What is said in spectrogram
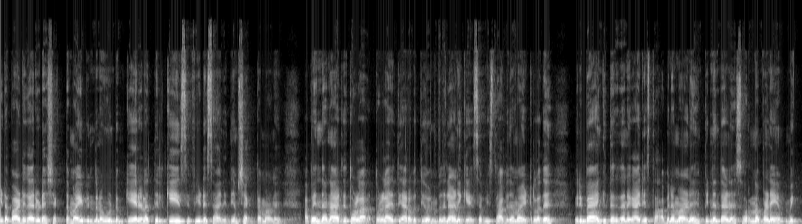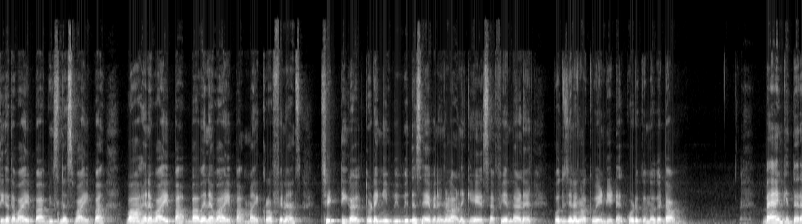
ഇടപാടുകാരുടെ ശക്തമായ പിന്തുണ കൊണ്ടും കേരളത്തിൽ കെ എസ് എഫ് ഇയുടെ സാന്നിധ്യം ശക്തമാണ്. അപ്പോൾ എന്താണ് ആയിരത്തി തൊള്ള തൊള്ളായിരത്തി അറുപത്തി ഒൻപതിലാണ് കെ എസ് എഫ് ഇ സ്ഥാപിതമായിട്ടുള്ളത്. ഒരു ബാങ്ക് ഇതര ധനകാര്യ സ്ഥാപനമാണ്. പിന്നെന്താണ്? സ്വർണപ്പണയം വ്യക്തിഗത വായ്പ ബിസിനസ് വായ്പ വാഹന വായ്പ ഭവന വായ്പ മൈക്രോ ഫിനാൻസ് ചിട്ടികൾ തുടങ്ങി വിവിധ സേവനങ്ങളാണ് കെ എസ് എഫ് ഇ എന്താണ്? പൊതുജനങ്ങൾക്ക് വേണ്ടിയിട്ട് കൊടുക്കുന്നത് കേട്ടോ ബാങ്ക് ഇതര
